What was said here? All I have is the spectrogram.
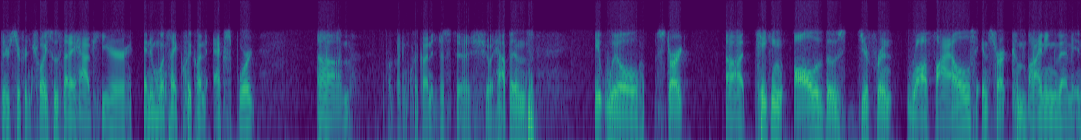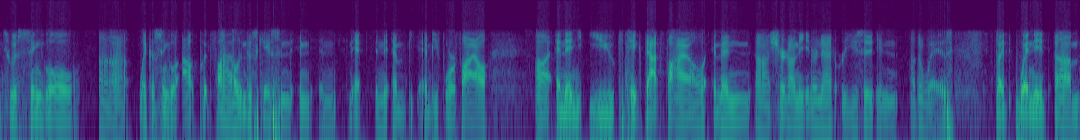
there's different choices that I have here. And then once I click on export, um, I'll go ahead and click on it just to show what happens. It will start uh, taking all of those different raw files and start combining them into a single uh, like a single output file, in this case an MP4 file. Uh, and then you can take that file and then uh, share it on the internet or use it in other ways. But when it um,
